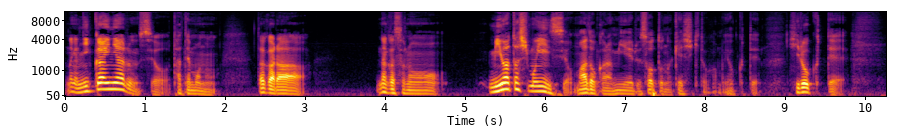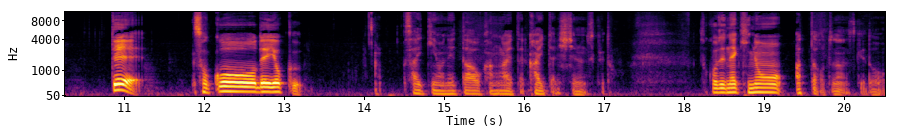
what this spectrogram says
なんか2階にあるんですよ、建物。だから、なんかその、見渡しもいいんですよ。窓から見える外の景色とかも良くて、広くて。で、そこでよく、最近はネタを考えたり書いたりしてるんですけど、こでね、昨日あったことなんですけど、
